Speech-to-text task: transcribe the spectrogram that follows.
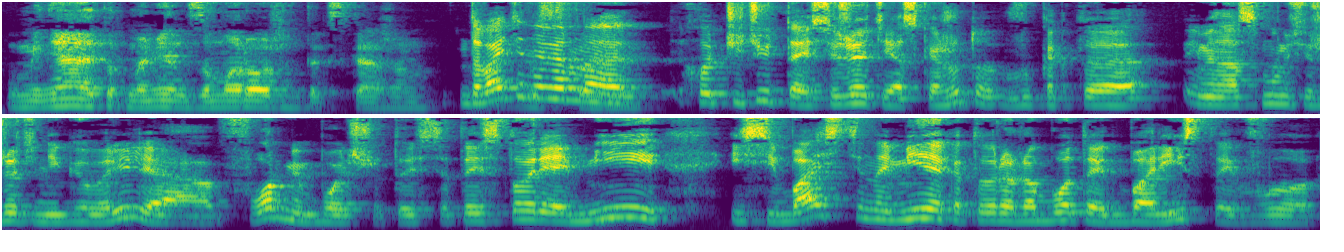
у меня этот момент заморожен, так скажем. Давайте, наверное, хоть чуть-чуть-то о сюжете я скажу. То вы как-то именно о самом сюжете не говорили, а о форме больше. То есть это история Мии и Себастина. Мия, которая работает баристой в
